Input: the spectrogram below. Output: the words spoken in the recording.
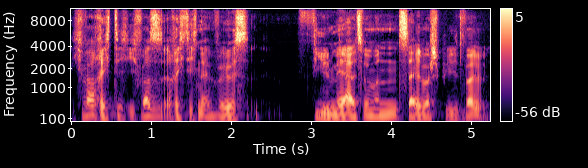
Ich war richtig, ich war richtig nervös. Viel mehr, als wenn man selber spielt, weil,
